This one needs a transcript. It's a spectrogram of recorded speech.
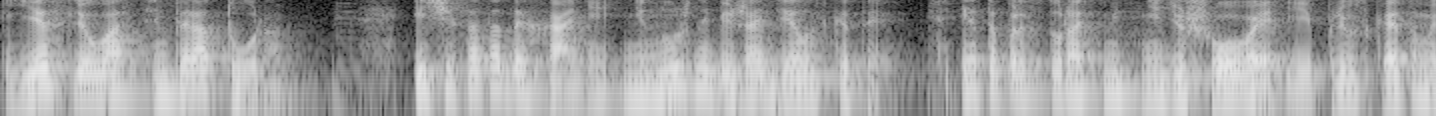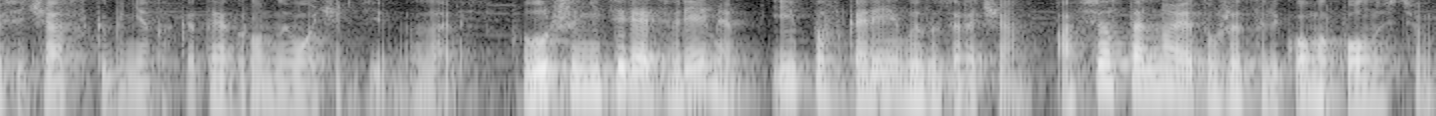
если у вас температура и частота дыхания, не нужно бежать делать КТ. Эта процедура отнюдь не дешевая, и плюс к этому сейчас в кабинетах КТ огромные очереди на запись. Лучше не терять время и поскорее вызвать врача. А все остальное это уже целиком и полностью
